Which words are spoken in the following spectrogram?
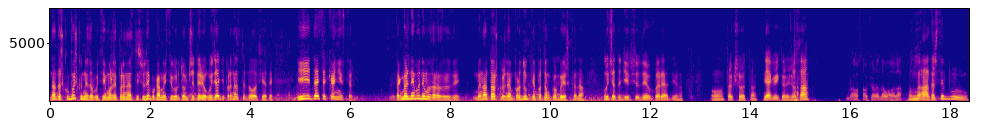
Треба ж кубишку не забути. Її може принести сюди, поки ми всі гуртом чотирьох взяти і принести до лафети. І 10 каністр. Так ми ж не будемо зараз грузити. Ми Наташку ждемо. Продукти, потім кубишка. Да. Лучше тоді всюди вперед його. О, так що так. Як Вікторович, оса? Да, оса вчора давала, так? Ну, А, та ж ти був.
